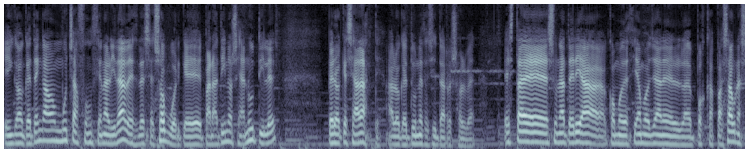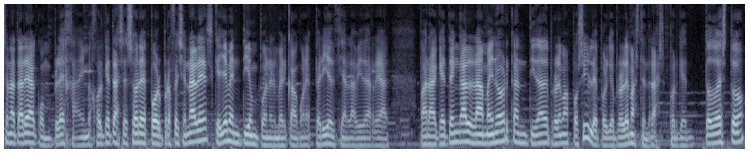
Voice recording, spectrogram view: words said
Y aunque tengan muchas funcionalidades de ese software que para ti no sean útiles, pero que se adapte a lo que tú necesitas resolver. Esta es una tarea, como decíamos ya en el podcast pasado, una, es una tarea compleja y mejor que te asesores por profesionales que lleven tiempo en el mercado, con experiencia en la vida real, para que tengan la menor cantidad de problemas posible, porque problemas tendrás, porque todo esto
